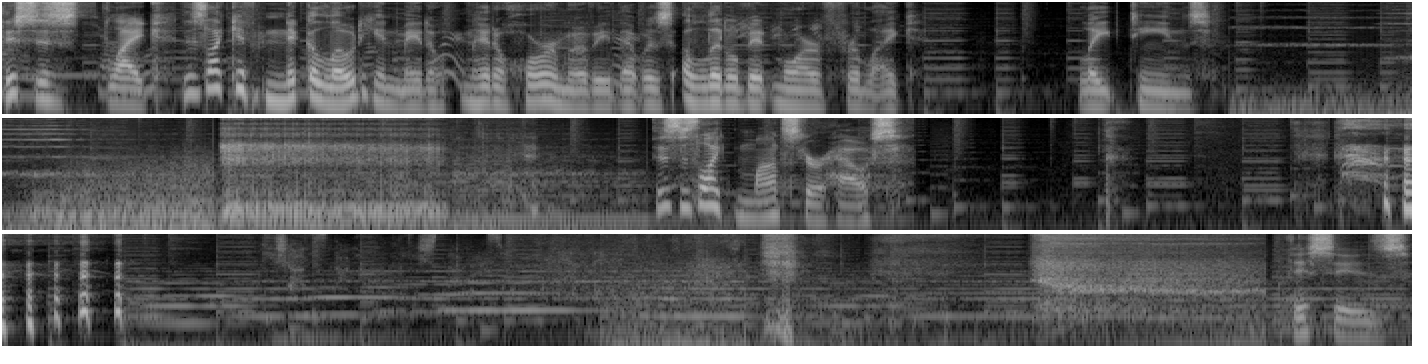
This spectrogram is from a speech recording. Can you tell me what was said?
this is like this is like if Nickelodeon made a made a horror movie that was a little bit more for like late teens. This is like Monster House. This is.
